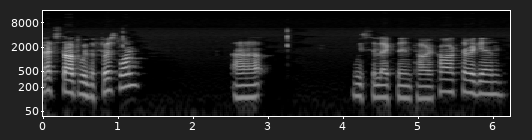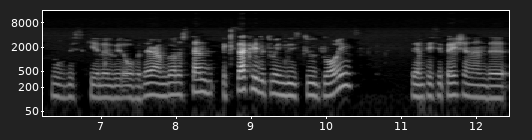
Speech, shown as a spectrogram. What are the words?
let's start with the first one. Uh, we select the entire character again, move this key a little bit over there. I'm going to stand exactly between these two drawings, the anticipation and the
